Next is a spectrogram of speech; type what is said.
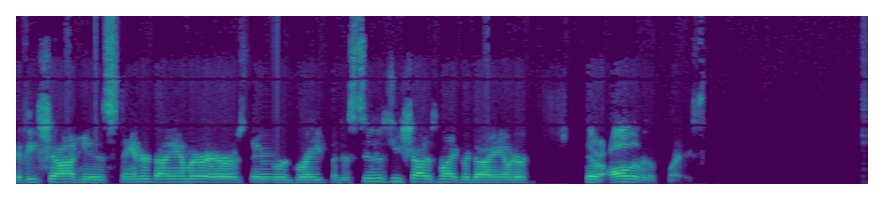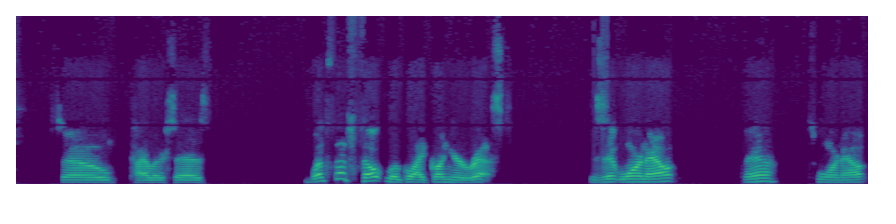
if he shot his standard diameter arrows, they were great. But as soon as he shot his micro diameter, they were all over the place. So Tyler says, What's that felt look like on your wrist? Is it worn out? Yeah, it's worn out.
